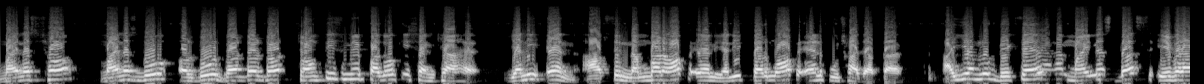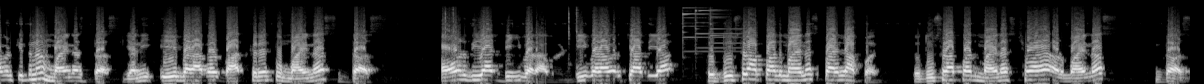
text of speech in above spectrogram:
माइनस छ माइनस दो और दो डॉट डॉट डॉट, चौतीस में पदों की संख्या है। यानी एन आपसे नंबर ऑफ़ एन यानी टर्म ऑफ़ एन पूछा जाता है। आइए हम लोग देखते हैं माइनस दस, ए बराबर कितना? माइनस दस। यानी ए बराबर बात करें तो माइनस दस। और दिया डी बराबर। डी बराबर क्या दिया? तो दूसरा पद माइनस पहला पद। तो दूसरा पद माइनस छ है और माइनस दस।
